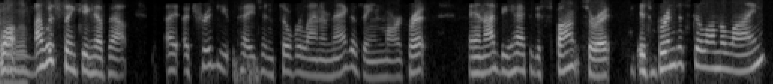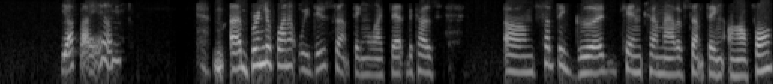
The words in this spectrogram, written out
Well, I was thinking about a, a tribute page in Silver Silverliner magazine, Margaret, and I'd be happy to sponsor it. Is Brenda still on the line? Yep, I am. Uh, Brenda, why don't we do something like that? Because um, something good can come out of something awful.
